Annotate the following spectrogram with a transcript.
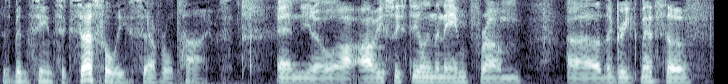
has been seen successfully several times. and you know, obviously stealing the name from uh, the Greek myth of,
